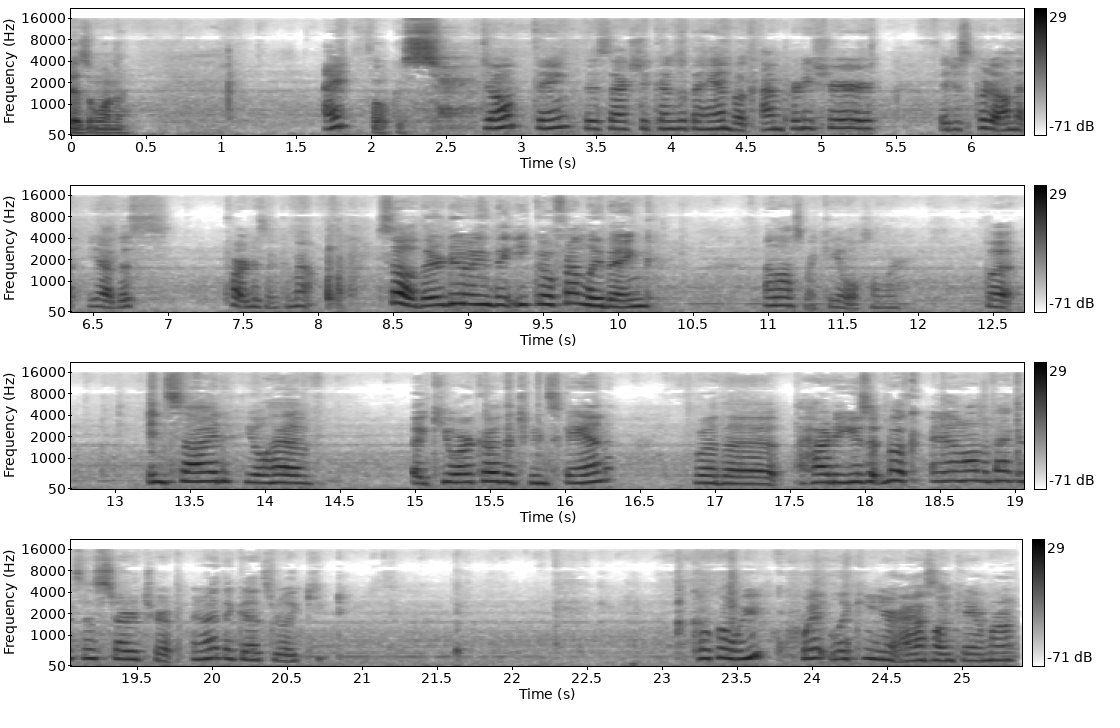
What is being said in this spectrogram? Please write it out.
doesn't want to. I- focus. Don't think this actually comes with a handbook. I'm pretty sure they just put it on the. Yeah, this part doesn't come out. So they're doing the eco-friendly thing. I lost my cable somewhere, but inside you'll have a QR code that you can scan for the how to use it book, and on the back it says start a trip, and I think that's really cute. Coco, will you quit licking your ass on camera?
